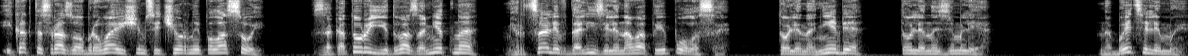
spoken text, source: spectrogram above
и как-то сразу обрывающимся черной полосой, за которой едва заметно мерцали вдали зеленоватые полосы, то ли на небе, то ли на земле. На Бете ли мы?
